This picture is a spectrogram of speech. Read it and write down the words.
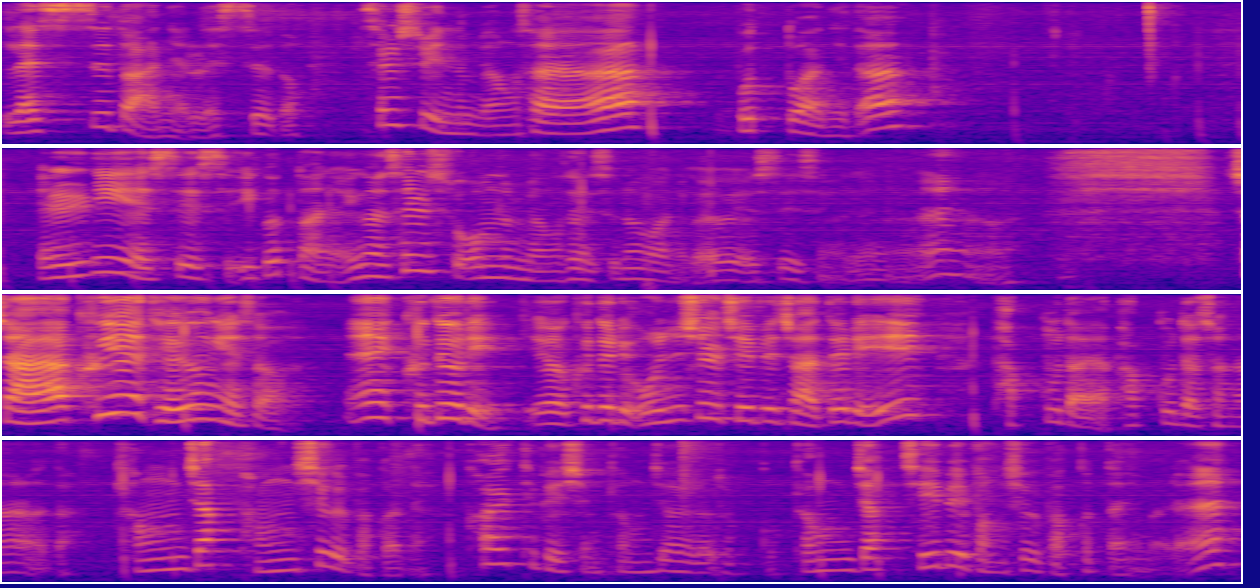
레스도 아니야, 레스도. 쓸 수 있는 명사야. 뭣도 아니다. LESS 이것도 아니야. 이건 셀 수 없는 명사에 쓰는 거니까 여기 SS가 자 그에 대응해서 예, 그들이 예, 그들이 온실 재배자들이 바꾸다야 바꾸다 전환하다 경작 방식을 바꿨네. 컬티베이션 경작이라고 적고 경작 재배 방식을 바꿨다 이 말이야.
